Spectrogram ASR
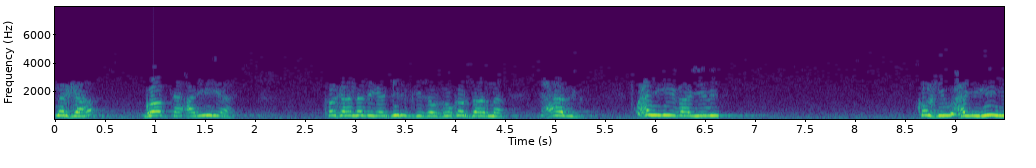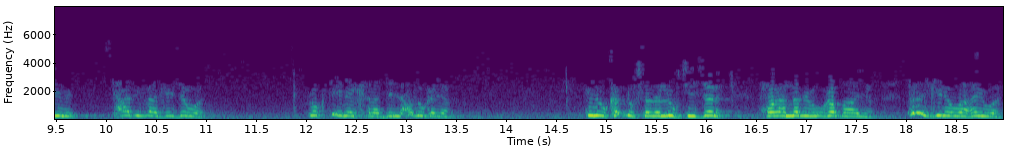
Marka goobta cariiri ah kolkaa nabiga jilibkiisa wuxuu kor saarnaa saxaabiga waxyigii baa yimid. Kolkii waxyigii yimid saxaabigi baa adkaysan waay. Lugta inay kala dilacdu ka inuu ka dhugsado lugtiisana xoogaa nabigu uga baaya culayskiina waa hay waay.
